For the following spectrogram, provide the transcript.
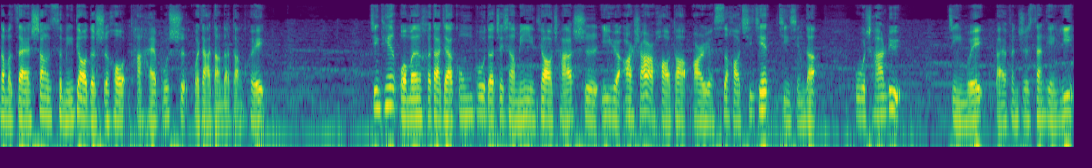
那么在上一次民调的时候，他还不是国家党的党魁。今天我们和大家公布的这项民意调查是一月二十二号到二月四号期间进行的，误差率仅为百分之三点一。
